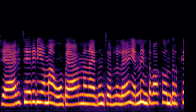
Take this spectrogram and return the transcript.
சரி சரிடி அம்மா உன் பேரனை நான் எதுவும் சொல்லலை. என்ன இந்த பக்கம் வந்திருக்க?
